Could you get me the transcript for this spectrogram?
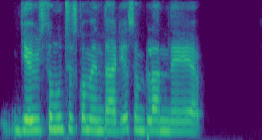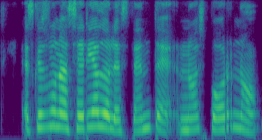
yo he visto muchos comentarios en plan de, es que es una serie adolescente, no es porno.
